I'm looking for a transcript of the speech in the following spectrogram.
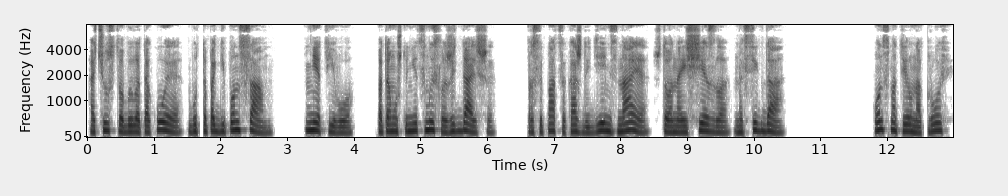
а чувство было такое, будто погиб он сам. Нет его, потому что нет смысла жить дальше, просыпаться каждый день, зная, что она исчезла навсегда. Он смотрел на кровь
